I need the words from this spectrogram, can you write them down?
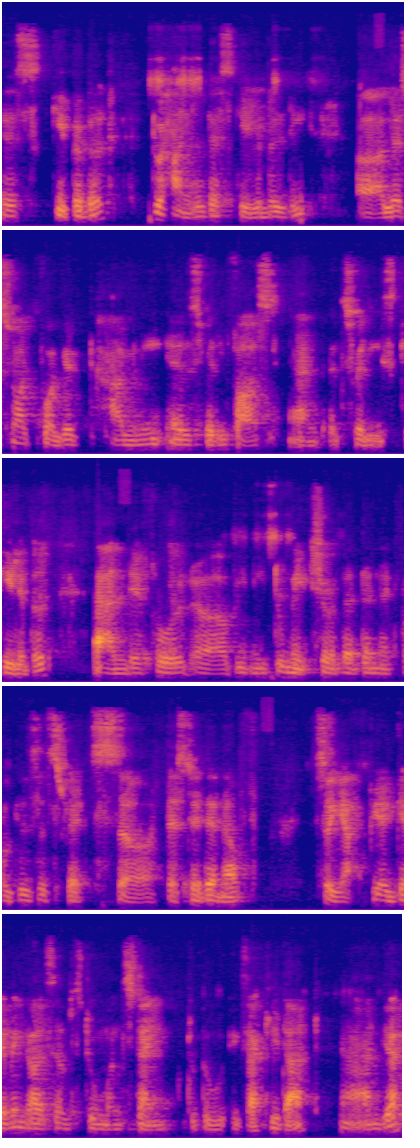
is capable to handle the scalability. Uh, let's not forget Harmony is very fast and it's very scalable. And therefore, uh, we need to make sure that the network is stress uh, tested enough. So, yeah, we are giving ourselves two months' time to do exactly that. And yeah,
